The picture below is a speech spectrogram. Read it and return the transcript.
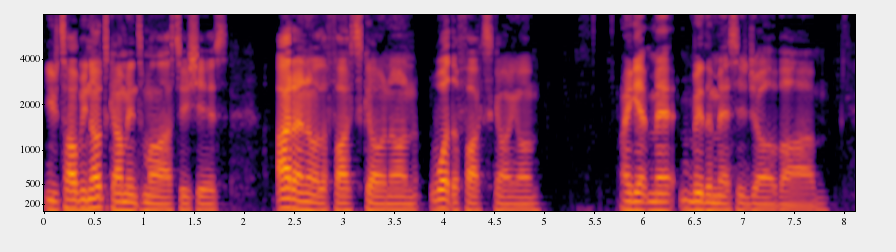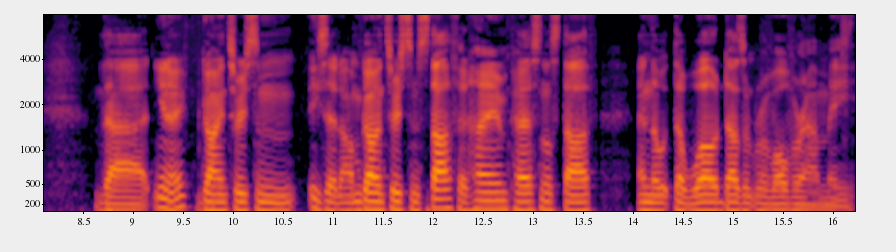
You've told me not to come into my last two shifts. I don't know what the fuck's going on. What the fuck's going on? I get met with a message of um that you know going through some. He said I'm going through some stuff at home, personal stuff, and the the world doesn't revolve around me.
